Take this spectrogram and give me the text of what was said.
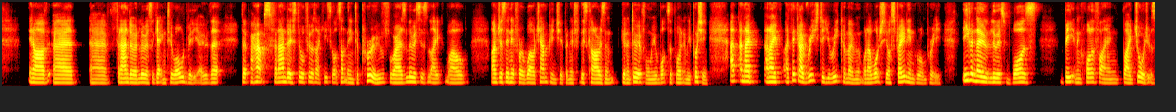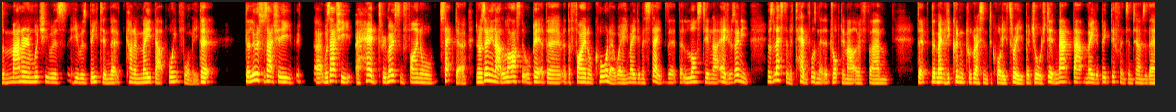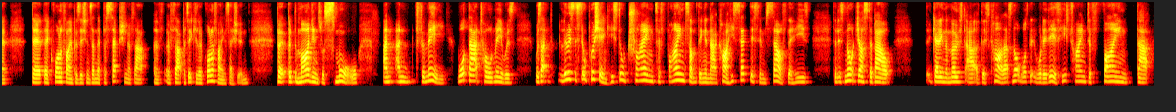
in our uh, uh, Fernando and Lewis are getting too old video that that perhaps Fernando still feels like he's got something to prove, whereas Lewis is like, well, I'm just in it for a world championship, and if this car isn't going to do it for me, what's the point of me pushing? And and I and I I think I reached a eureka moment when I watched the Australian Grand Prix. Even though Lewis was beaten in qualifying by George, it was the manner in which he was he was beaten that kind of made that point for me that that Lewis was actually uh, was actually ahead through most of the final sector. There was only that last little bit at the at the final corner where he made a mistake that that lost him that edge. It was only it was less than a tenth, wasn't it, that dropped him out of um, that that meant he couldn't progress into quali three, but George did, and that that made a big difference in terms of their their their qualifying positions and their perception of that of, of that particular qualifying session. But but the margins were small, and and for me, what that told me was was that Lewis is still pushing. He's still trying to find something in that car. He said this himself that he's that it's not just about getting the most out of this car. That's not what what it is. He's trying to find that.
